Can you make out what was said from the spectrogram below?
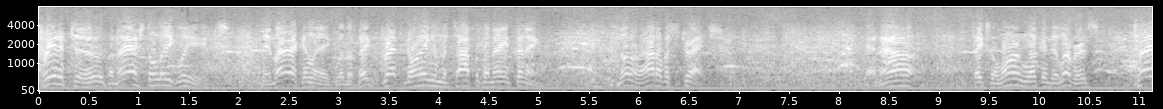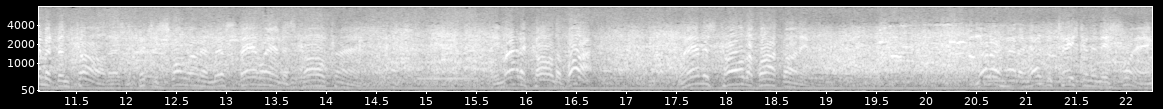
Three to two, the National League leads. The American League with a big threat going in the top of the ninth inning. Miller out of a stretch. And now takes a long look and delivers. Time had been called as the pitch is swung on and missed. Stan Landes called time. He might have called a balk. Landes called a balk on him. Miller had a hesitation in his swing,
